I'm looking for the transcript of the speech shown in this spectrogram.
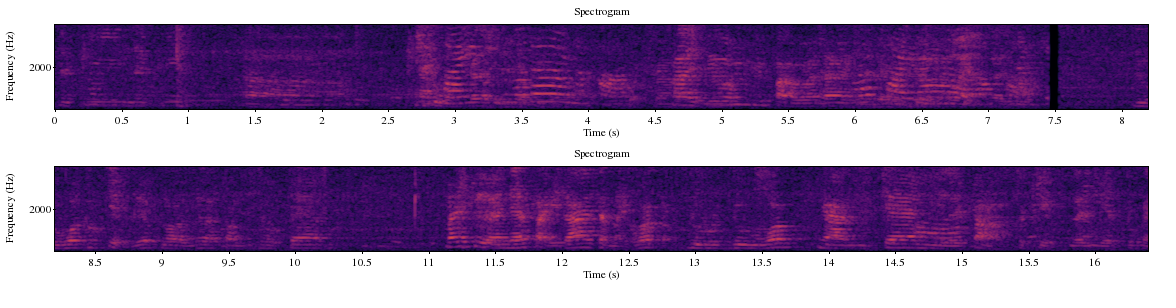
เดี๋ยวพี่เดี๋ยวพี่เอ่อพี่แต่ดูไซส์ก็ได้คิดว่าได้นะคะใช่พี่ว่าพี่ปาว่าได้ก็ไซส์ได้นะคะดูว่าเขาเก็บเรียบร้อยเมื่อตอนที่เขาแก้ไม่คืออันเนี้ยใส่ได้แต่หมายความว่าดูดูว่างานมีแก้มีอะไรเปล่าจะเก็บรายละเอียดตรงไหน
